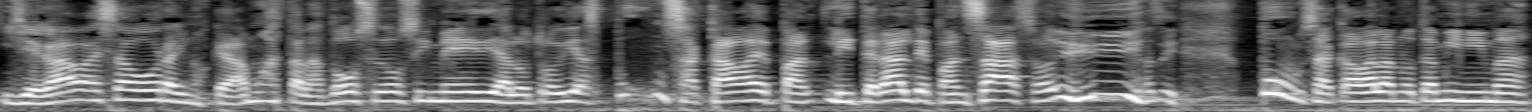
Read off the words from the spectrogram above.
Y llegaba esa hora y nos quedamos hasta las 12, 12 y media. Al otro día, ¡pum! Sacaba de literal de panzazo, así, ¡pum! Sacaba la nota mínima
